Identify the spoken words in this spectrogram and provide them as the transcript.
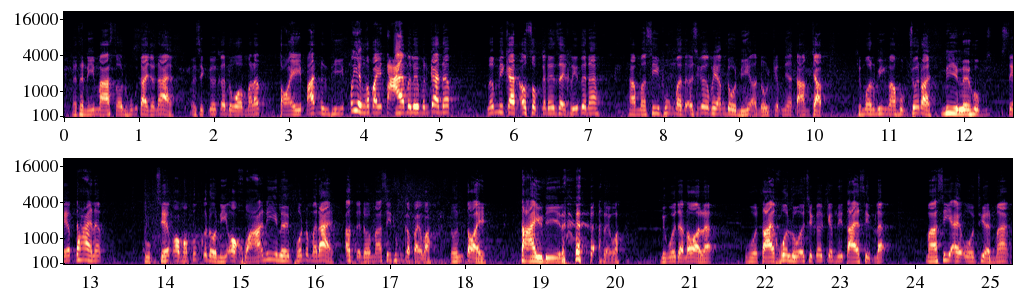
แล้วทีนี้มาโซนฮุกตายจนได้เอเชเกอร์กระโดดมาแล้วต่อยปัดหนึ่งทีเปี้ยงเข้าไปตายไปเลยเหมือนกันนะแล้วมีการเอาศพกระเด็นใส่คลิปด้วยนะทำมาซี่พุ่งมาแต่เอเชเกอร์พยายามโดดหนีเอาโดนเก็บเนี่ยตามจับชิมอนวิ่งมาหุบช่วยหน่อยนี่เลยหุบเซฟได้นะหุบเซฟออกมาปุ๊บกระโดดหนีออกขวานี่เลยพ้นออกมาได้เอาแต่โดนมาซี่ทุ่มกลับไปว่ะโดนต่อย ตายอยู่ดีนะ อะไรวะ นึกว่าจะรอดแล้วโอ้โหตายโคตรรู้เอเชเกอร์เกมนี้ตายสิบแล้ว มาซี่ไอโอเถื่อนมาก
